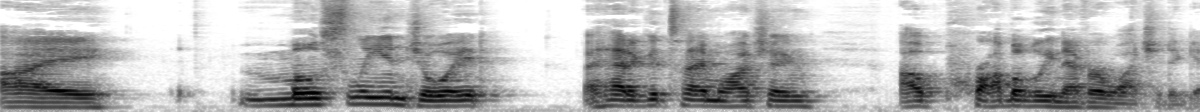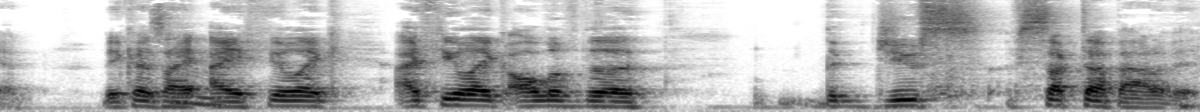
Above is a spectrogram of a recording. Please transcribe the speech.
I mostly enjoyed. I had a good time watching. I'll probably never watch it again because I, I feel like I feel like all of the the juice sucked up out of it.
